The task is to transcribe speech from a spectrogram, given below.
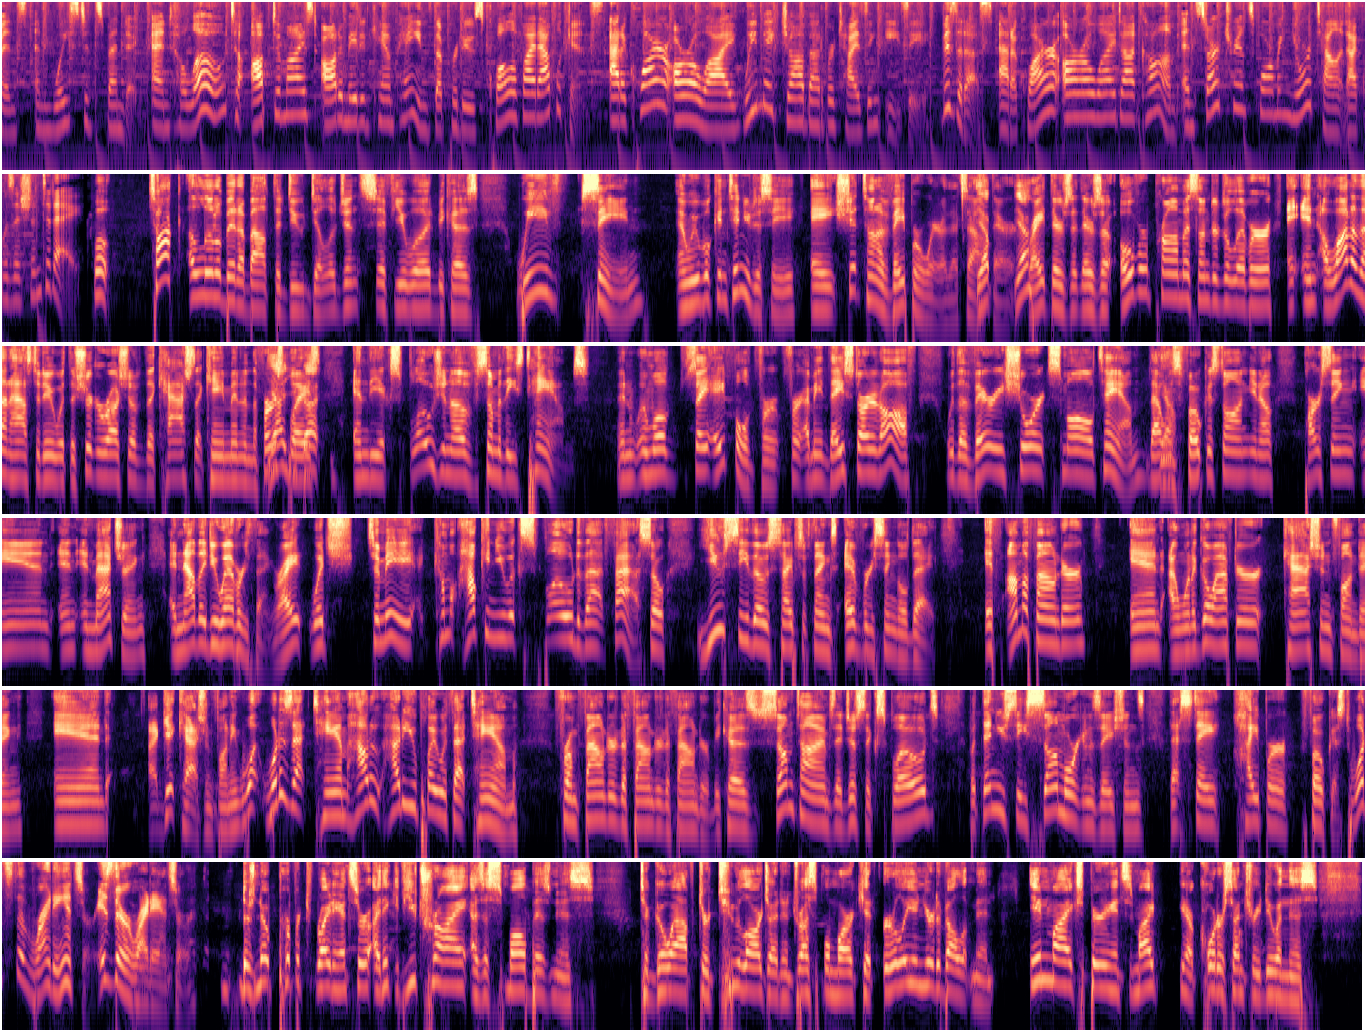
and wasted spending. And hello to optimized automated campaigns that produce qualified applicants. At Acquire ROI, we make job advertising easy. Visit us at acquireroi.com and start transforming your talent acquisition today. Well, talk a little bit about the due diligence, if you would, because we've seen and we will continue to see a shit ton of vaporware that's out Yep, there. yeah. Right? There's a, there's a over promise, under deliver, and a lot of that has to do with the sugar rush of the cash that came in in the first Yeah, place, and the explosion of some of these TAMs. And, and we'll say eightfold for for I mean they started off with a very short small TAM that Yeah. was focused on you know parsing and, and and matching and now they do everything right? Which to me come on how can you explode that fast? So you see those types of things every single day. If I'm a founder and I want to go after cash and funding and I get cash and funding what what is that TAM how do how do you play with that TAM from founder to founder to founder because sometimes it just explodes, but then you see some organizations that stay hyper focused. What's the right answer? Is there a right answer? there's no perfect right answer. I think if you try as a small business to go after too large an addressable market early in your development. In my experience, in my you know quarter century doing this,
